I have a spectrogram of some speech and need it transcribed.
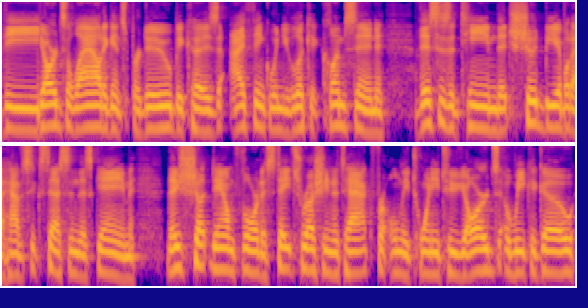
the yards allowed against Purdue because I think when you look at Clemson, this is a team that should be able to have success in this game. They shut down Florida State's rushing attack for only 22 yards a week ago,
